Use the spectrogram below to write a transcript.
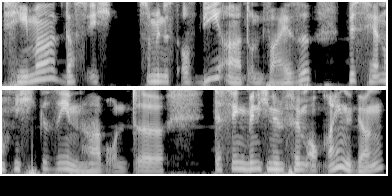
Thema, das ich zumindest auf die Art und Weise bisher noch nicht gesehen habe. Und äh, deswegen bin ich in den Film auch reingegangen,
